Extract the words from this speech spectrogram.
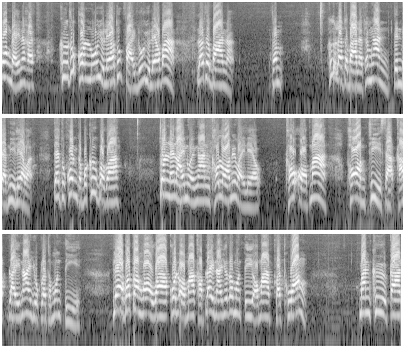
ส่งไหนนะคะ คือทุกคนรู้อยู่แล้ว ทุกฝ่ายรู้อยู่แล้วว่า รัฐบาลอะทำคือรัฐบาลอะทำงานเป็นแบบนี้แล้วอะ แต่ทุกคนกับบ่คือบอกว่า จนหลาย ๆ หน่วยงานเขารอไม่ไหวแล้วเขาออกมา พร้อมที่จะขับไล่นายกรัฐมนตรี แล้วบ่ต้องว่าว่าคนออกมาขับไล่นายกรัฐมนตรีออกมาประท้วง มันคือการ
